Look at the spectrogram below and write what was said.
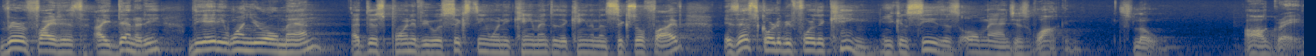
verified his identity. The 81 year old man at this point, if he was 16 when he came into the kingdom in 605, is escorted before the king. You can see this old man just walking slow, all great.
